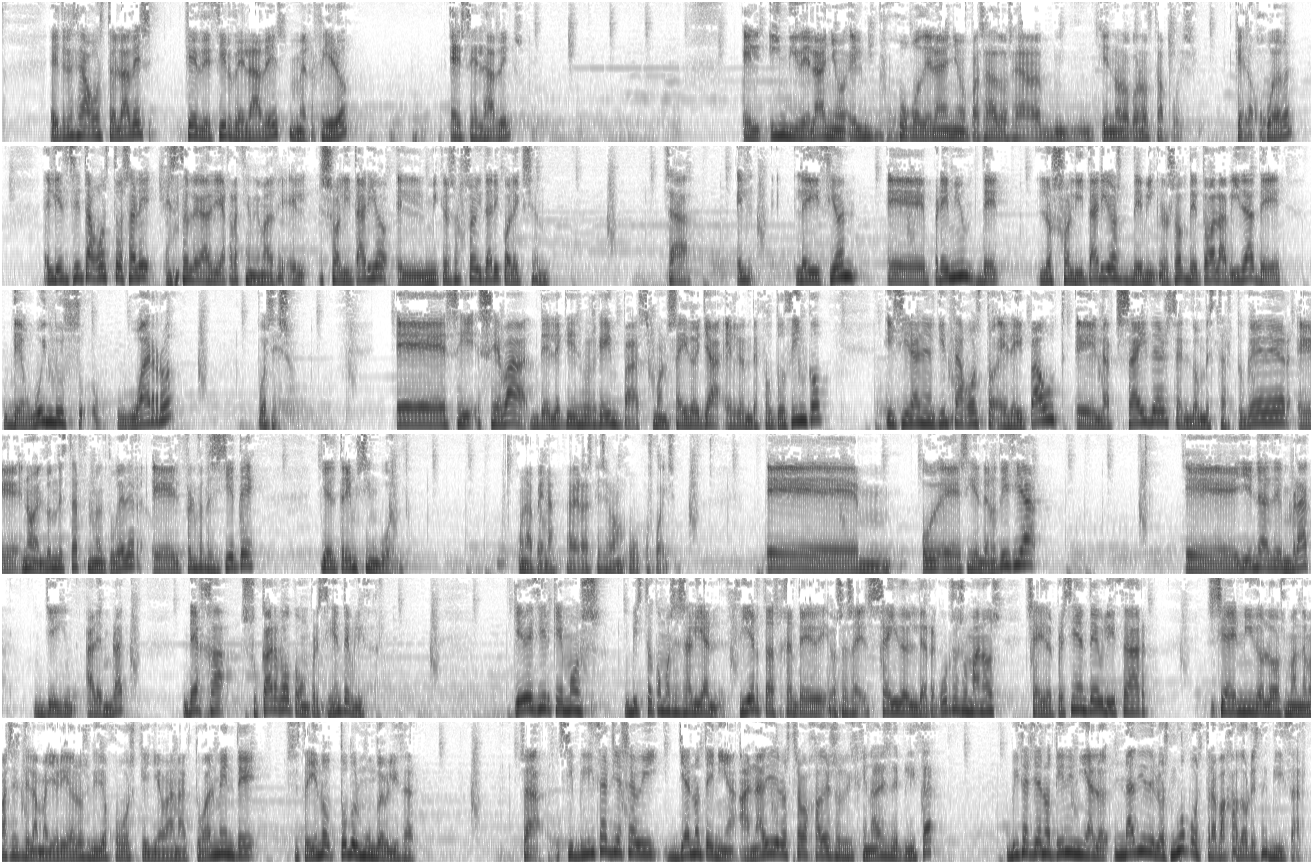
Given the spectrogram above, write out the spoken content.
El 13 de agosto el Hades, ¿qué decir del Hades? Me refiero. Es el Hades el indie del año, el juego del año pasado, o sea, quien no lo conozca, pues que lo juegue. El 17 de agosto sale, esto le daría gracia a mi madre, el solitario, el Microsoft Solitary Collection. O sea, la edición eh, premium de los solitarios de Microsoft de toda la vida, de, de Windows Guarro, pues eso. Eh, se va del Xbox Game Pass, bueno, se ha ido ya el Grand Theft Auto 5, y si irán el 15 de agosto el Ape Out, el Outsiders, el Don't Start Together, eh, no, el Don't Start, no el Together, el Final Fantasy VII y el Tramsing World. Una pena, la verdad es que se van juegos guays. Eh, eh, siguiente noticia. Jane Allen Black, Jane Allen Black deja su cargo como presidente de Blizzard. Quiero decir que hemos visto cómo se salían ciertas gente, o sea, se ha ido el de recursos humanos, se ha ido el presidente de Blizzard, se han ido los mandamases de la mayoría de los videojuegos que llevan actualmente. Se está yendo todo el mundo de Blizzard. O sea, si Blizzard ya, sabía, ya no tenía a nadie de los trabajadores originales de Blizzard, Blizzard ya no tiene ni a nadie de los nuevos trabajadores de Blizzard.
